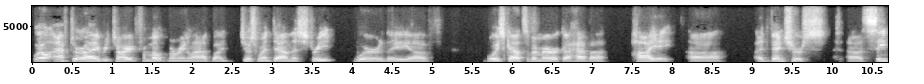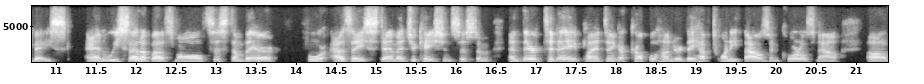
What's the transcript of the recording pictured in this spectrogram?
Well, after I retired from Mote Marine Lab, I just went down the street where the uh, Boy Scouts of America have a high adventure sea base and we set up a small system there for as a STEM education system. And they're today planting a couple hundred. They have 20,000 corals now, uh,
